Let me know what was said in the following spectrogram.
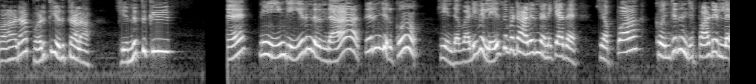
பாடா படுத்தி எடுத்தாளா? என்னத்துக்கு? நீ இங்க இருந்திருந்தா தெரிஞ்சிருக்கும். இந்த வடிவு லேசுப்பட்ட ஆளுன்னு நினைக்காத. எப்பா கொஞ்சம் நெஞ்ச பாடு இல்லை.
